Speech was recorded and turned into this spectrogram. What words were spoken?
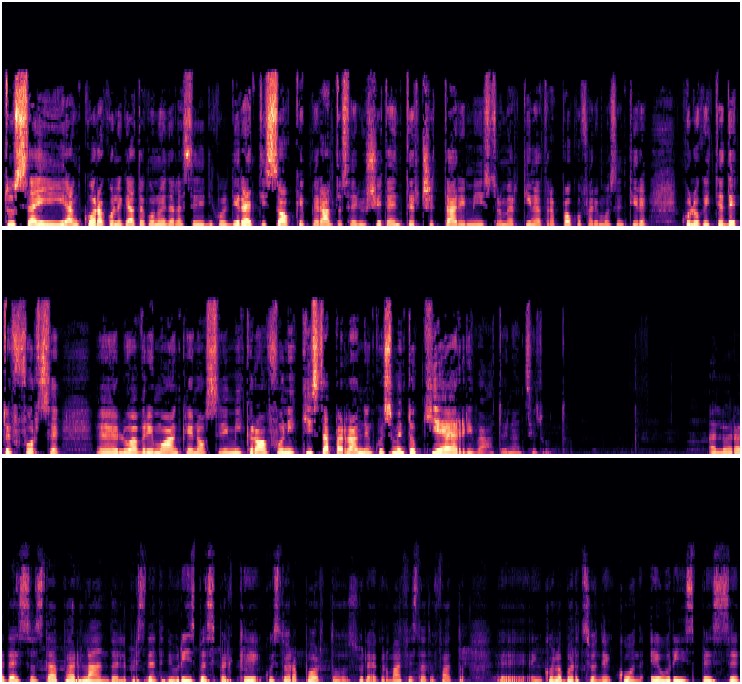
tu sei ancora collegata con noi dalla sede di Col diretti. So che peraltro sei riuscita a intercettare il ministro Martina, tra poco faremo sentire quello che ti ha detto e forse eh, lo avremo anche ai nostri microfoni. Chi sta parlando in questo momento? Chi è arrivato innanzitutto? Allora, adesso sta parlando il presidente di Eurispes perché questo rapporto sulle agromafie è stato fatto eh, in collaborazione con Eurispes. Eh,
